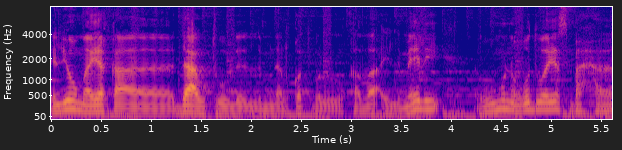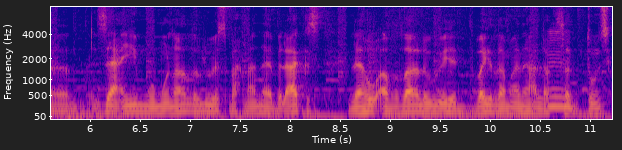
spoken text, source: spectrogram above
اليوم يقع دعوته من القطب القضائي المالي ومن غدوة يصبح زعيم ومناضل ويصبح معناها بالعكس له أفضال ويد بيضة معناها على الاقتصاد التونسي.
